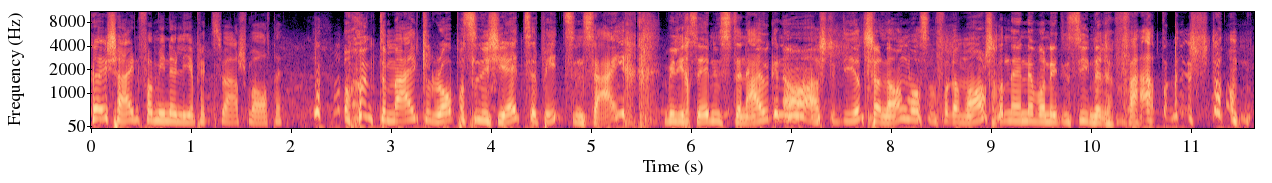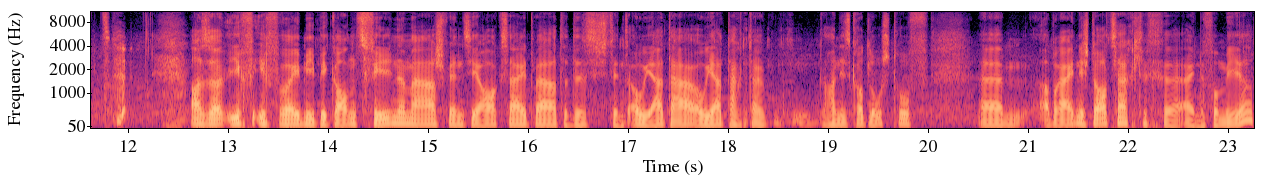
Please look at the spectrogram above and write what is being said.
ist einer von meinen Lieblingsmarschmaten. Und der Michael Robertson ist jetzt ein bisschen seich, weil ich sehe uns den Augen an. Er studiert schon lange, was man für einen Marsch nennen kann, der nicht aus seiner Feder stammt. Also ich, ich freue mich bei ganz vielen Märschen, wenn sie angesagt werden. Das ist dann, oh ja, da, oh ja, da, da, da habe ich jetzt gerade Lust drauf. Ähm, aber einer ist tatsächlich äh, einer von mir,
